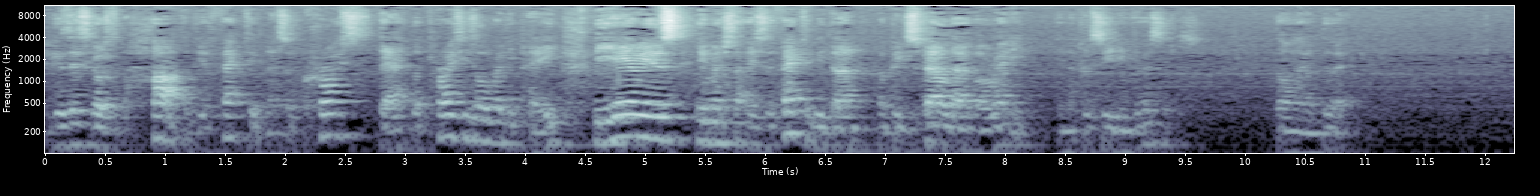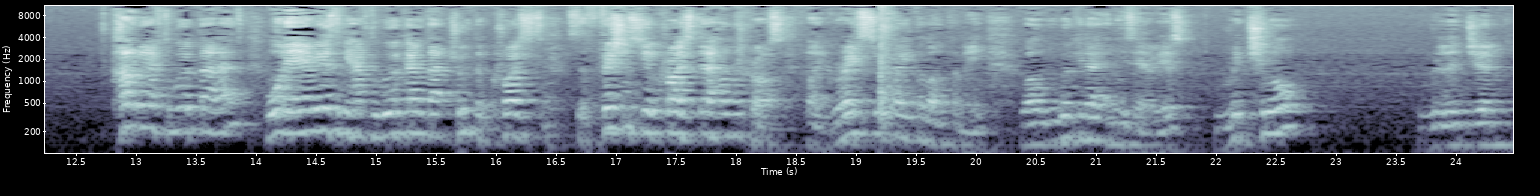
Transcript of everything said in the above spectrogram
because this goes to the heart of the effectiveness of Christ's death, the price he's already paid, the areas in which that is effectively done have been spelled out already in the preceding verses. Don't let him do it. How do we have to work that out? What areas do we have to work out that truth of Christ's sufficiency of Christ's death on the cross by grace through faith alone for me? Well, we work it out in these areas: ritual, religion,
